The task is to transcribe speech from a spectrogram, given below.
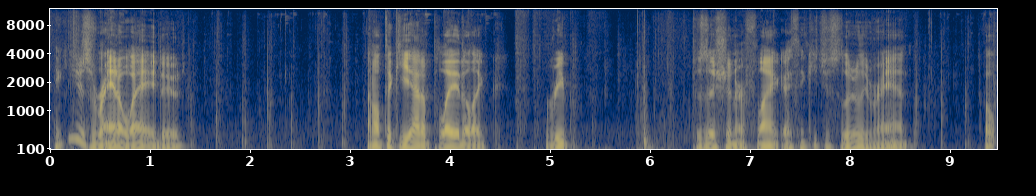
I think he just ran away, dude. I don't think he had a play to like reposition or flank. I think he just literally ran. Oh.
